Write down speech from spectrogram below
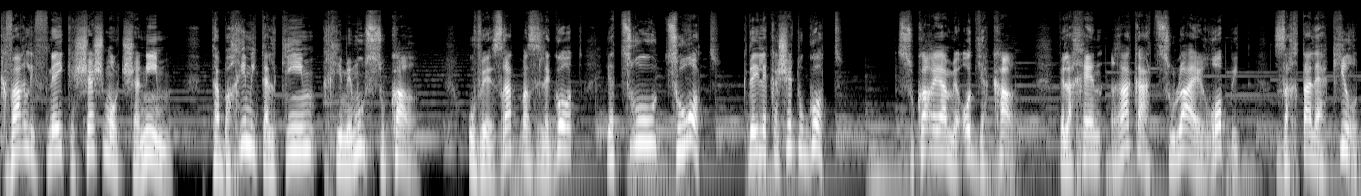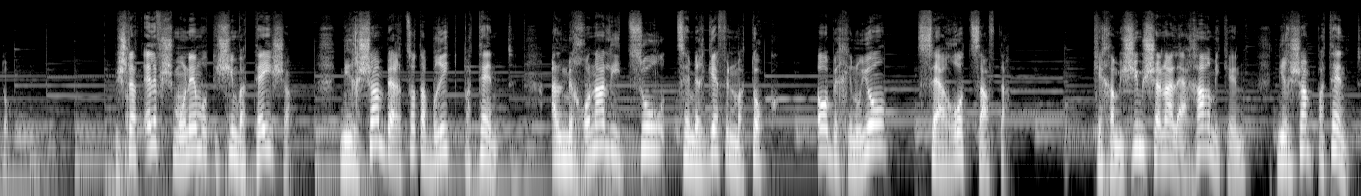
כבר לפני כ-600 שנים, טבחים איטלקיים חיממו סוכר, ובעזרת מזלגות יצרו צורות כדי לקשט עוגות. סוכר היה מאוד יקר, ולכן רק האצולה האירופית זכתה להכיר אותו. בשנת 1899 נרשם בארצות הברית פטנט על מכונה לייצור צמר גפן מתוק, או בכינויו שערות סבתא. כ-50 שנה לאחר מכן נרשם פטנט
